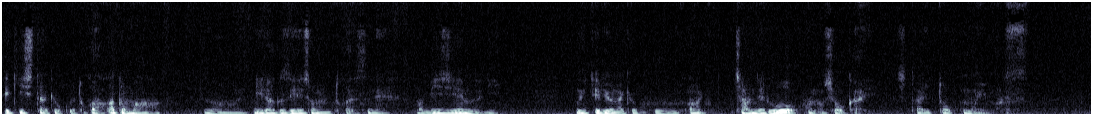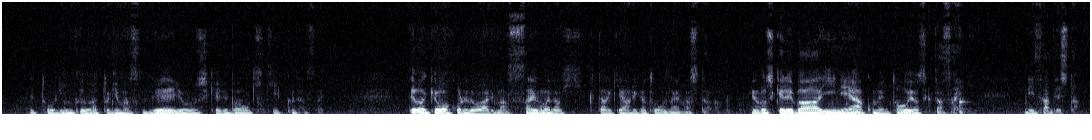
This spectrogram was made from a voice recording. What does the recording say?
適した曲とかあとまあリラクゼーションとかですね、ま、BGM に向いてるような曲チャンネルをあの紹介したいと思います。えっと、リンク貼っときますんでよろしければお聴きください。では今日はこれで終わります。最後までお聴きいただきありがとうございました。よろしければいいねやコメントをお寄せください。兄さんでした。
